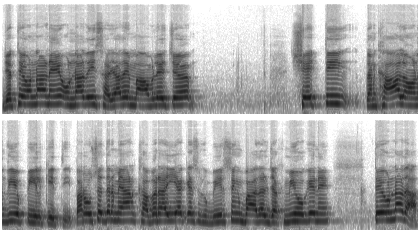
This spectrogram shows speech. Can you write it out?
ਜਿੱਥੇ ਉਹਨਾਂ ਨੇ ਉਹਨਾਂ ਦੀ ਸਜ਼ਾ ਦੇ ਮਾਮਲੇ 'ਚ ਛੇਤੀ ਤਨਖਾਹ ਲਾਉਣ ਦੀ ਅਪੀਲ ਕੀਤੀ। ਪਰ ਉਸੇ ਦਰਮਿਆਨ ਖਬਰ ਆਈ ਹੈ ਕਿ ਸੁਖਬੀਰ ਸਿੰਘ ਬਾਦਲ ਜ਼ਖਮੀ ਹੋ ਗਏ ਨੇ ਤੇ ਉਹਨਾਂ ਦਾ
